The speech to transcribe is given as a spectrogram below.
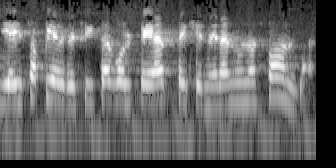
y esa piedrecita golpea, se generan unas ondas.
